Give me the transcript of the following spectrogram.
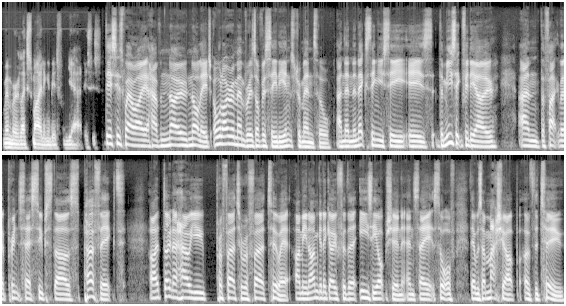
remember like smiling a bit from yeah this is this is where I have no knowledge. All I remember is obviously the instrumental and then the next thing you see is the music video and the fact that Princess Superstar's perfect. I don't know how you prefer to refer to it. I mean, I'm going to go for the easy option and say it's sort of there was a mashup of the two.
